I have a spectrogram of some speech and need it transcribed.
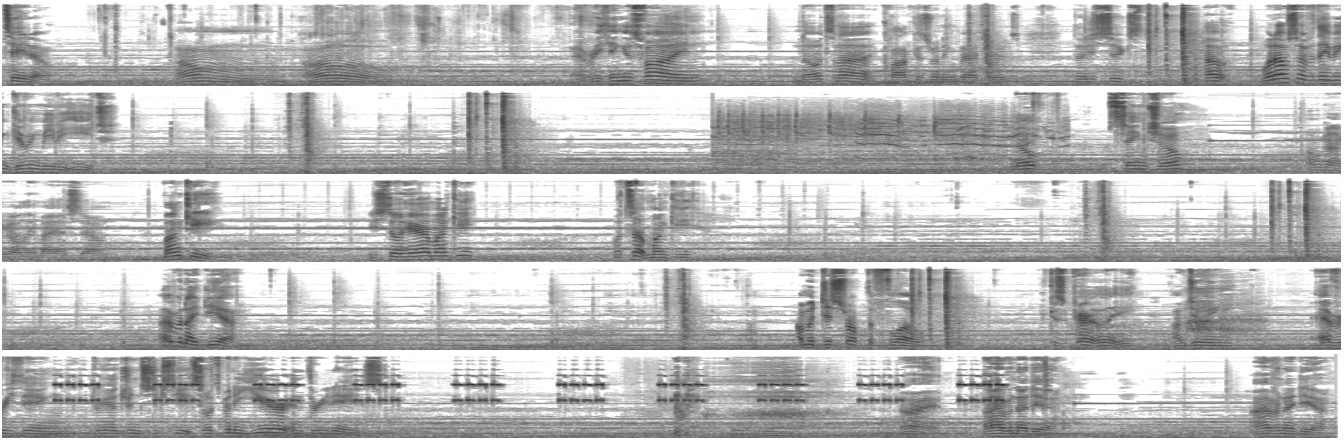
Potato. Um. Oh. Everything is fine. No, it's not. Clock is running backwards. 36. How? What else have they been giving me to eat? Nope. Same show. I'm gonna go lay my ass down. Monkey. You still here, monkey? What's up, monkey? I have an idea. I'm gonna disrupt the flow. Because apparently I'm doing everything 368. So it's been a year and three days. Have an idea. I have an idea.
